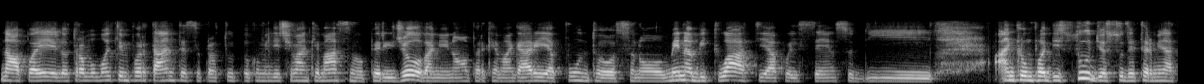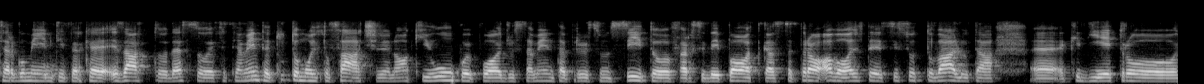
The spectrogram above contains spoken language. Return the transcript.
No, poi lo trovo molto importante, soprattutto come diceva anche Massimo, per i giovani, no? perché magari appunto sono meno abituati a quel senso di anche un po' di studio su determinati argomenti, perché esatto, adesso effettivamente è tutto molto facile, no? chiunque può giustamente aprirsi un sito, farsi dei podcast, però a volte si sottovaluta eh, che dietro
